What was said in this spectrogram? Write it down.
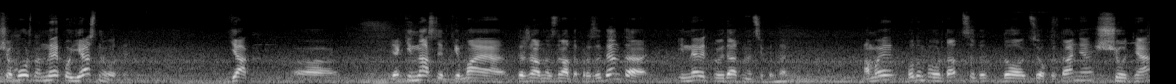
Що можна не пояснювати, як, е, які наслідки має державна зрада президента, і не відповідати на ці питання. А ми будемо повертатися до, цього питання щодня,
